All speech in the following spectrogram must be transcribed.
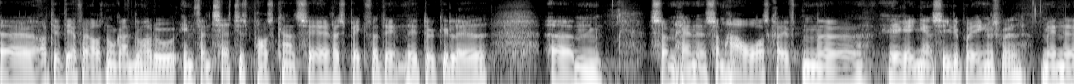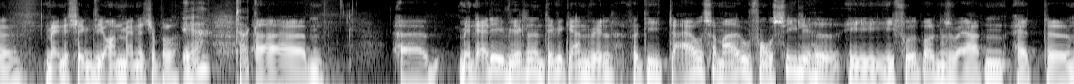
Uh, og det er derfor jeg også nogle gange, nu har du en fantastisk podcast-serie, respekt for den, det er dygtigt lavet, um, som, han, som har overskriften, uh, jeg kan ikke engang sige det på engelsk, vel, men uh, Managing the Unmanageable. Ja, tak. Uh, uh, men er det i virkeligheden det, vi gerne vil? Fordi der er jo så meget uforudsigelighed i, i fodboldens verden, at uh,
